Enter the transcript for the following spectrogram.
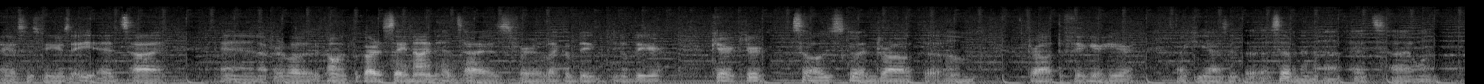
I guess his figure is eight heads high, and I've heard a lot of the comic book artists say nine heads high is for like a big, you know, bigger character. So I'll just go ahead and draw out the um, draw out the figure here, like he has it, the seven and a half heads high one.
